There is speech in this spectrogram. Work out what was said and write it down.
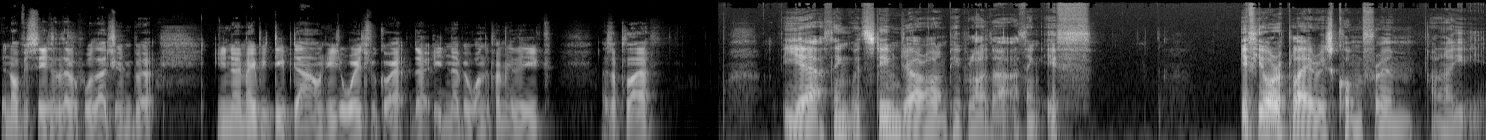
and obviously he's a Liverpool legend. But you know, maybe deep down, he'd always regret that he'd never won the Premier League as a player. Yeah, I think with Steven Gerrard and people like that, I think if if you're a player who's come from I don't know, you, you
